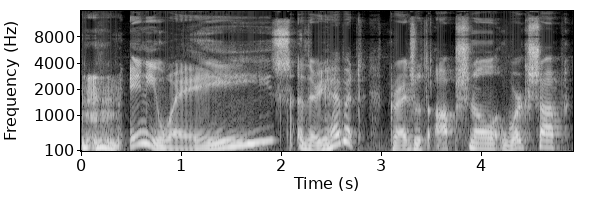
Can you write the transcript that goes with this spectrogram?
Anyways, there you have it. Graduate optional workshop.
